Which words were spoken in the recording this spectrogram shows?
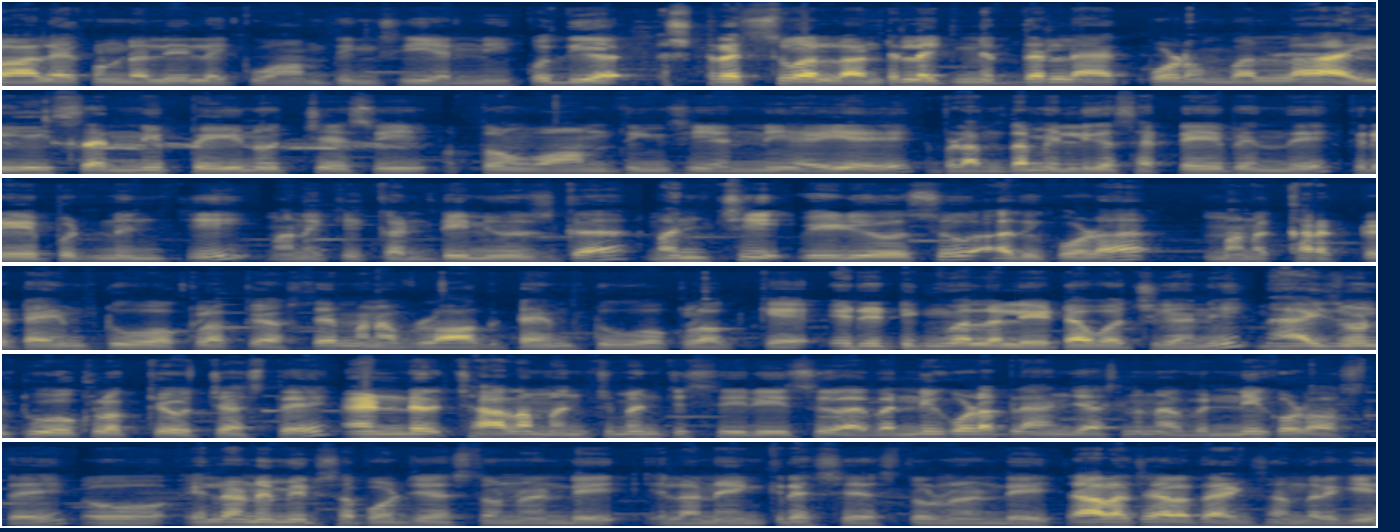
బాగాలేకుండాలి లైక్ వామిటింగ్స్ ఇవన్నీ. కొద్దిగా స్ట్రెస్ వల్ల అంటే లైక్ నిద్ర లేకపోవడం వల్ల ఐస్ అన్ని పెయిన్ వచ్చేసి మొత్తం వామిటింగ్స్ ఇవన్నీ అయ్యాయి. ఇప్పుడు అంతా మెల్లిగా సెట్ అయిపోయింది. రేపటి నుంచి మనకి కంటిన్యూస్గా మంచి వీడియోస్ అది కూడా మన కరెక్ట్ టైం టూ ఓ క్లాక్ వస్తే మన vlog time two o'clock editing shooting వల్ల లేట్ అవ్వచ్చు కానీ మాక్సిమం టూ ఓ క్లాక్ కే వచ్చేస్తాయి అండ్ చాలా మంచి మంచి సిరీస్ అవన్నీ కూడా ప్లాన్ చేస్తున్నాను అవన్నీ కూడా వస్తాయి. సో ఇలానే మీరు సపోర్ట్ చేస్తుండండి ఇలానే ఎంకరేజ్ చేస్తుండండి చాలా చాలా థ్యాంక్స్ అందరికి.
